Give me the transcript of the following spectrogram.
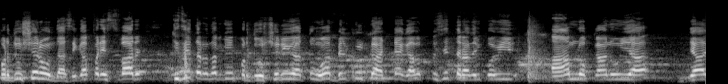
ਪ੍ਰਦੂਸ਼ਣ ਹੁੰਦਾ ਸੀਗਾ ਪਰ ਇਸ ਵਾਰ ਕਿਸੇ ਤਰ੍ਹਾਂ ਦਾ ਵੀ ਕੋਈ ਪ੍ਰਦੂਸ਼ਣ ਨਹੀਂ ਹੋਇਆ। ਧੂੰਆਂ ਬਿਲਕੁਲ ਘੱਟ ਹੈਗਾ ਕਿਸੇ ਤਰ੍ਹਾਂ ਦੀ ਕੋਈ ਆਮ ਲੋਕਾਂ ਨੂੰ ਜਾਂ ਜਾਂ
